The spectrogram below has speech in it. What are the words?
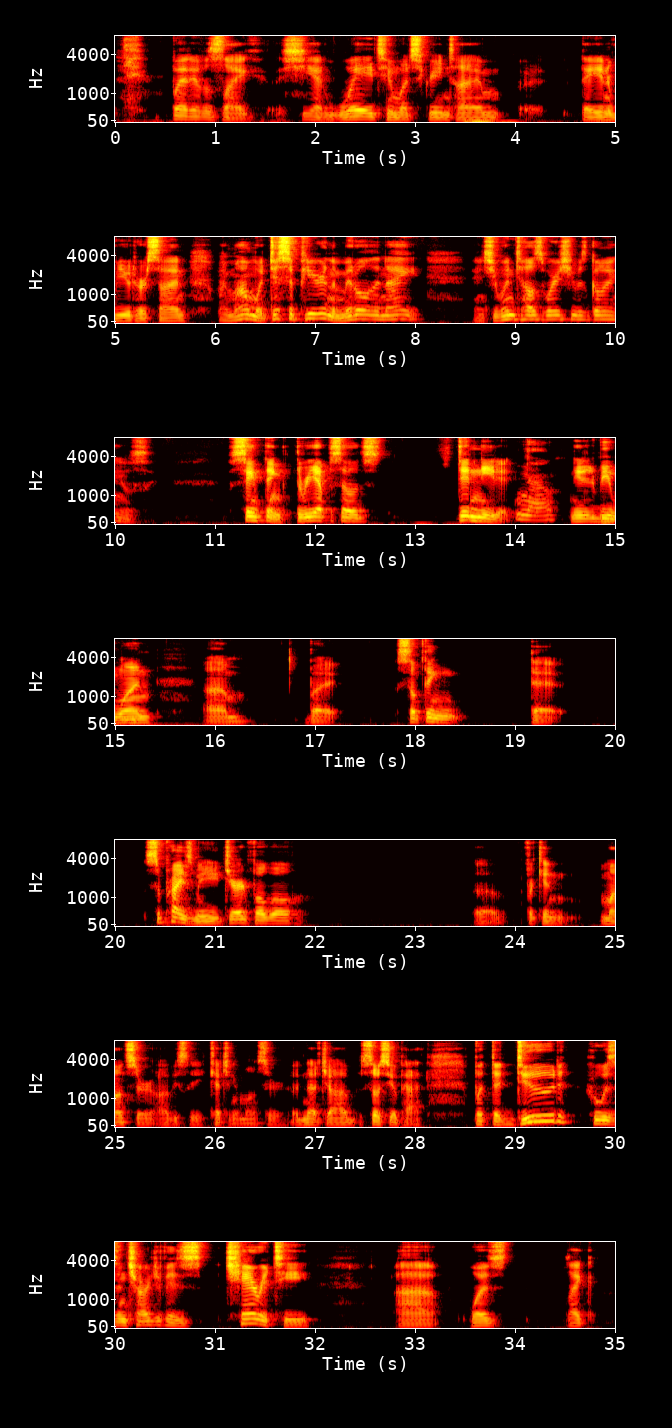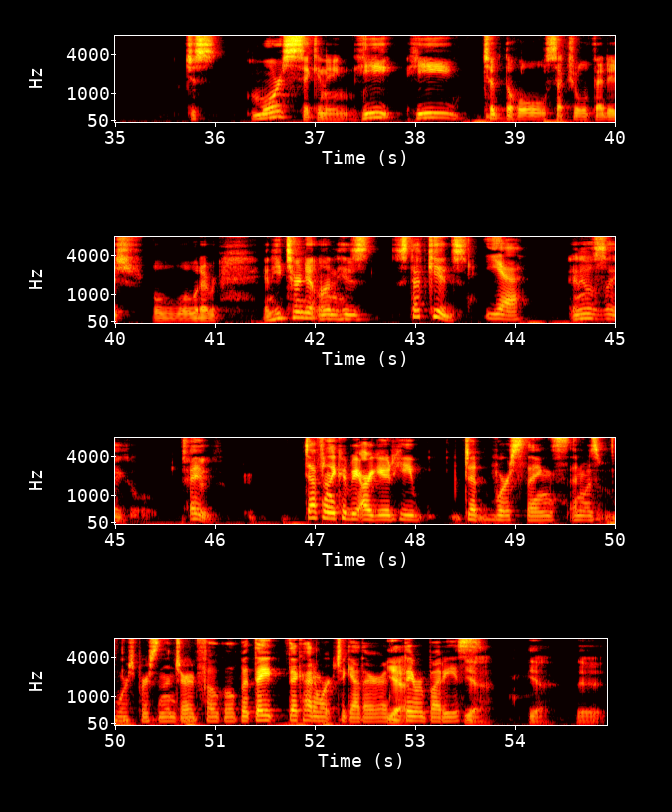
but it was like she had way too much screen time. They interviewed her son. My mom would disappear in the middle of the night, and she wouldn't tell us where she was going. It was same thing. Three episodes. Didn't need it. No. needed to be one um but something that surprised me jared fogle uh freaking monster obviously catching a monster a nut job sociopath. But the dude who was in charge of his charity uh was like just more sickening. He he took the whole sexual fetish blah, blah, blah, whatever and he turned it on his stepkids Yeah. and it was like, oh, dude, Definitely could be argued he did worse things and was a worse person than Jared Fogle, but they they kind of worked together and Yeah. they were buddies. yeah, yeah, they're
